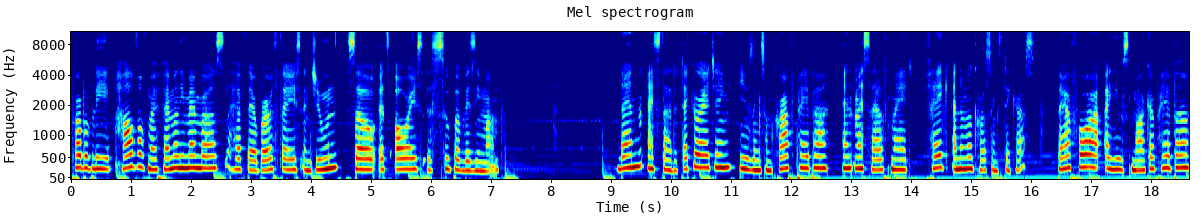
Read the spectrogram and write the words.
Probably half of my family members have their birthdays in June, so it's always a super busy month. Then I started decorating using some craft paper and my self-made fake Animal Crossing stickers. Therefore I used marker paper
